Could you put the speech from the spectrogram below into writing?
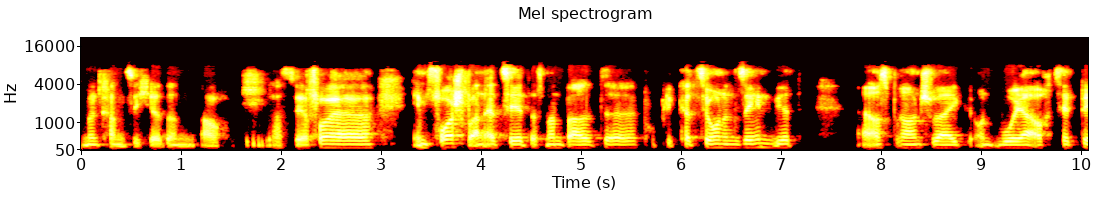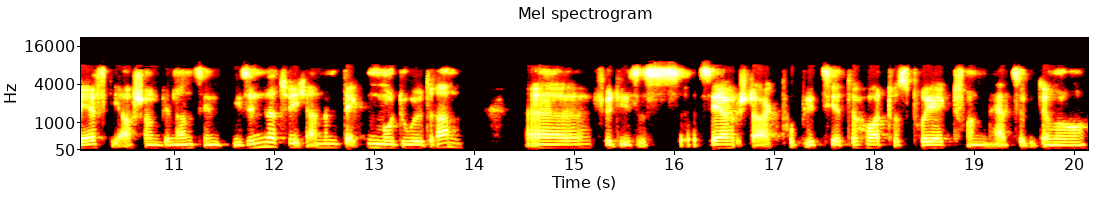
Man kann sich ja dann auch, hast du ja vorher im Vorspann erzählt, dass man bald äh, Publikationen sehen wird äh, aus Braunschweig und wo ja auch ZPF, die auch schon genannt sind, die sind natürlich an einem Deckenmodul dran äh, für dieses sehr stark publizierte Hortus-Projekt von Herzog de Meuron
